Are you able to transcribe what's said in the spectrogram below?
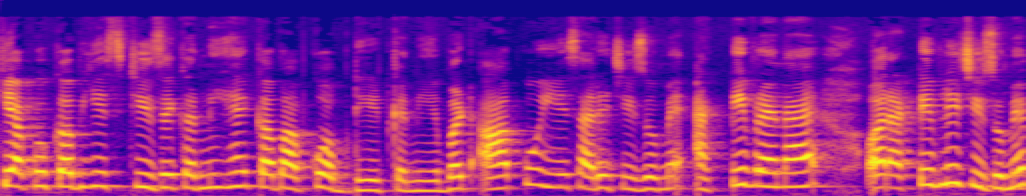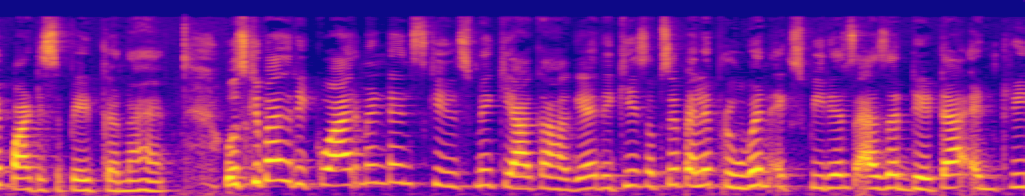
कि आपको कब ये चीज़ें करनी है, कब आपको अपडेट करनी है। बट आपको ये सारे चीज़ों में एक्टिव रहना है और एक्टिवली चीज़ों में पार्टिसिपेट करना है। उसके बाद रिक्वायरमेंट एंड स्किल्स में क्या कहा गया है? देखिए, सबसे पहले proven experience as a data entry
